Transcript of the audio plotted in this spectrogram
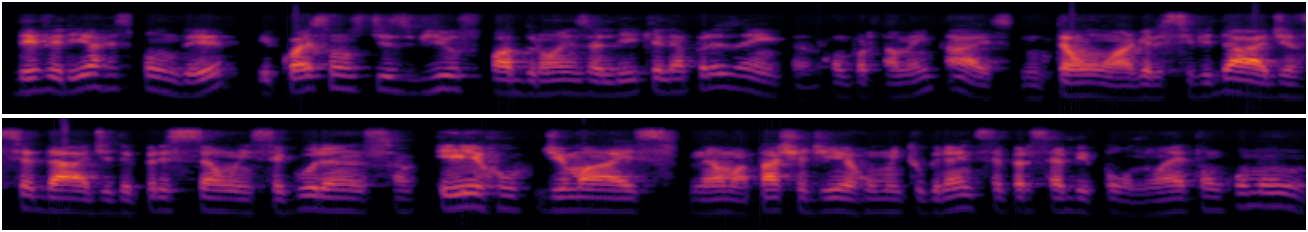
deveria responder e quais são os desvios padrões ali que ele apresenta, comportamentais. Então, agressividade, ansiedade, depressão, insegurança, erro demais, né? Uma taxa de erro muito grande, você percebe, pô, não é tão comum.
